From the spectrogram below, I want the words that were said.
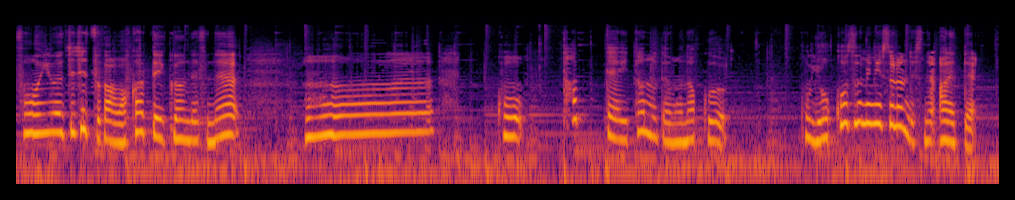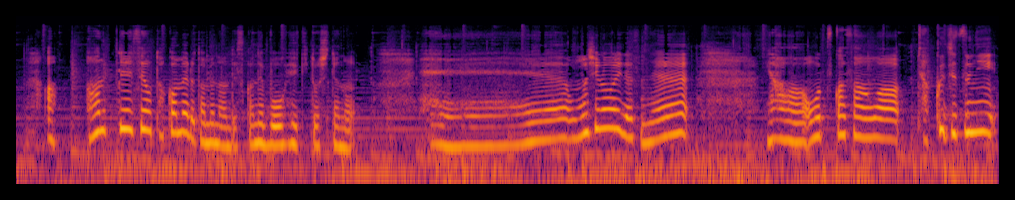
そういう事実が分かっていくんですね。うーん。こう、立っていたのではなく、こう横積みにするんですね、あえて。あ、安定性を高めるためなんですかね、防壁としての。へー、面白いですね。いやー、大塚さんは着実に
